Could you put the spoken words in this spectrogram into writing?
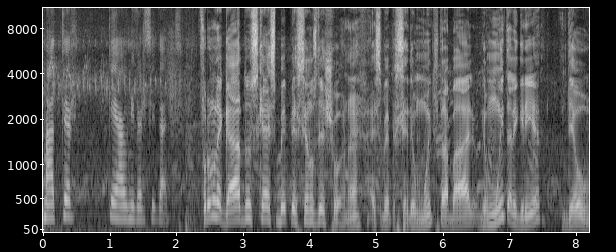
Mater, que é a universidade. Foram legados que a SBPC nos deixou, né? A SBPC deu muito trabalho, deu muita alegria, deu,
